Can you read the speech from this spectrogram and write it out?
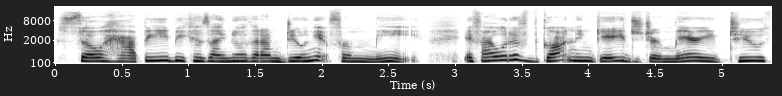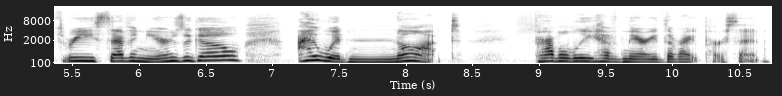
so happy because I know that I'm doing it for me. If I would have gotten engaged or married two, three, seven years ago, I would not probably have married the right person.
